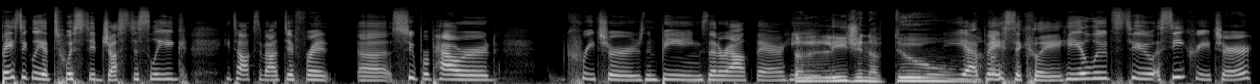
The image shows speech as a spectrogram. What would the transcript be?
basically a twisted Justice League. He talks about different uh, superpowered creatures and beings that are out there. He The Legion of Doom. yeah, basically. He alludes to a sea creature,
